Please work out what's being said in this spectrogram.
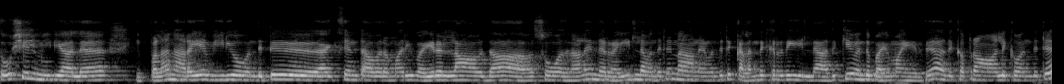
சோஷியல் மீடியாவில் இப்போல்லாம் நிறைய வீடியோ வந்துட்டு ஆக்சிடென்ட் ஆகிற மாதிரி வைரல்லாம் ஆகுதா? ஸோ அதனால் இந்த ரைடில் வந்துட்டு நான் வந்துட்டு கலந்துக்கிறதே இல்லை. அதுக்கே வந்து பயமாயிருது. அதுக்கப்புறம் ஆளுக்கு வந்துட்டு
